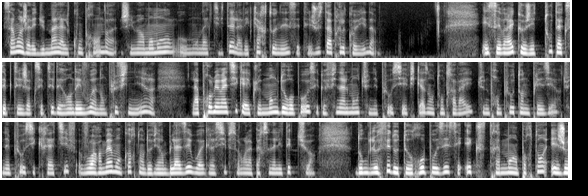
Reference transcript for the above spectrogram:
Ça, moi, j'avais du mal à le comprendre. J'ai eu un moment où mon activité, elle avait cartonné, c'était juste après le Covid. Et c'est vrai que j'ai tout accepté. J'ai accepté des rendez-vous à n'en plus finir. La problématique avec le manque de repos, c'est que finalement, tu n'es plus aussi efficace dans ton travail, tu ne prends plus autant de plaisir, tu n'es plus aussi créatif, voire même encore, tu en deviens blasé ou agressif selon la personnalité que tu as. Donc le fait de te reposer, c'est extrêmement important et je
